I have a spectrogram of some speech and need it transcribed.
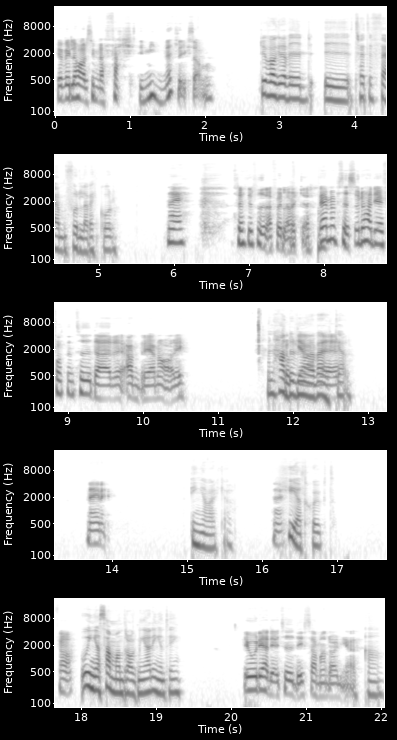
jag ville ha det så himla färskt i minnet liksom. Du var gravid i 35 fulla veckor. Nej, 34 fulla veckor. Nej men precis, och då hade jag fått en tid där 2 januari. Men hade du Klockan, några eh, verkar? Nej, nej. Inga verkar. Nej. Helt sjukt. Ja. Och inga sammandragningar, ingenting? Jo, det hade jag tidigt, sammandragningar. Ja.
